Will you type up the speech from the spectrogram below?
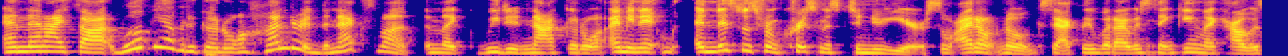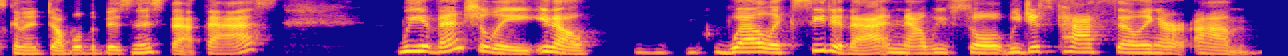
and then i thought we'll be able to go to 100 the next month and like we did not go to i mean it, and this was from christmas to new year so i don't know exactly what i was thinking like how i was going to double the business that fast we eventually you know well exceeded that and now we've sold we just passed selling our um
